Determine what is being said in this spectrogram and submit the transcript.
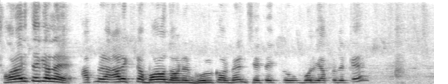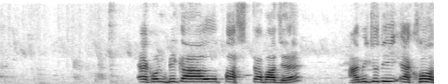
সরাইতে গেলে আপনারা আরেকটা বড় ধরনের ভুল করবেন, সেটা একটু বলি আপনাদেরকে। এখন বিকাল পাঁচটা বাজে। আমি যদি এখন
